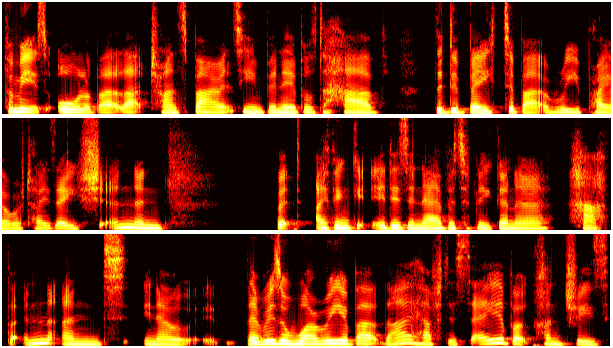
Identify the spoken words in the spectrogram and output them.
for me it's all about that transparency and being able to have the debate about reprioritization and but I think it is inevitably going to happen. And, you know, there is a worry about that, I have to say, about countries,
